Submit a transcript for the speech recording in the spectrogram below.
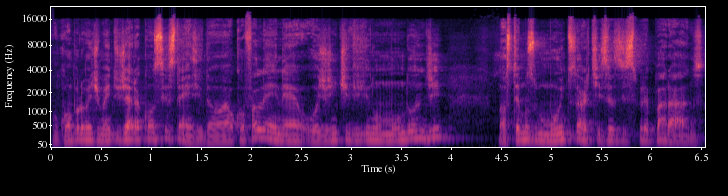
O comprometimento gera consistência. Então é o que eu falei, né? Hoje a gente vive num mundo onde nós temos muitos artistas despreparados.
